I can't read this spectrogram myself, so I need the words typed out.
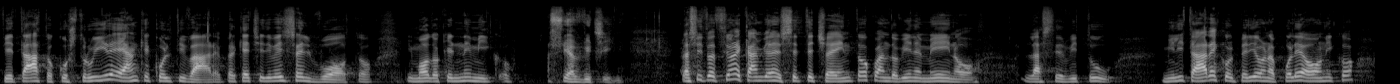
vietato costruire e anche coltivare, perché ci deve essere il vuoto, in modo che il nemico si avvicini. La situazione cambia nel Settecento, quando viene meno la servitù militare, col periodo napoleonico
